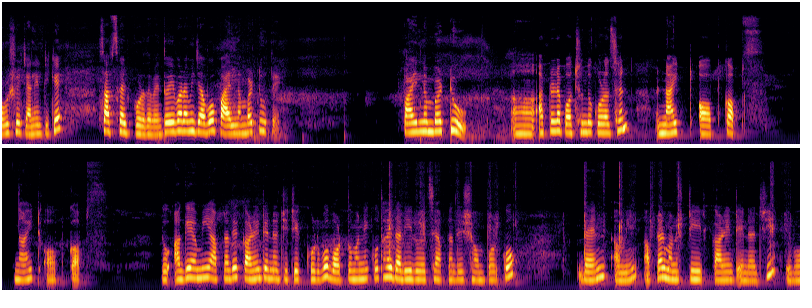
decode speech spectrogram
অবশ্যই চ্যানেলটিকে সাবস্ক্রাইব করে দেবেন। তো এবার আমি যাব পাইল নাম্বার টুতে পাইল নাম্বার টু আপনারা পছন্দ করেছেন knight of cups knight of cups তো আগে আমি আপনাদের কারেন্ট এনার্জি চেক করব, বর্তমানে কোথায় দাঁড়িয়ে রয়েছে আপনাদের সম্পর্ক। দেন আমি আপনার মানুষটির কারেন্ট এনার্জি এবং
